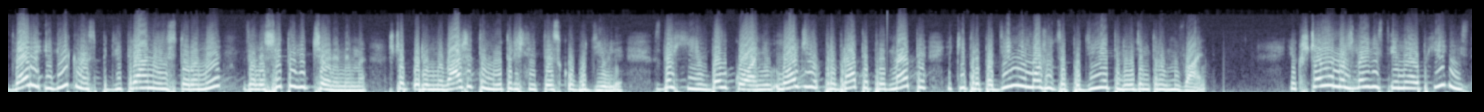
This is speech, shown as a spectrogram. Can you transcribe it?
Двері і вікна з підвітряної сторони залишити відчиненими, щоб урівноважити внутрішній тиск у будівлі. З дахів, балконів, лоджій прибрати предмети, які при падінні можуть заподіяти людям травмувань. Якщо є можливість і необхідність,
